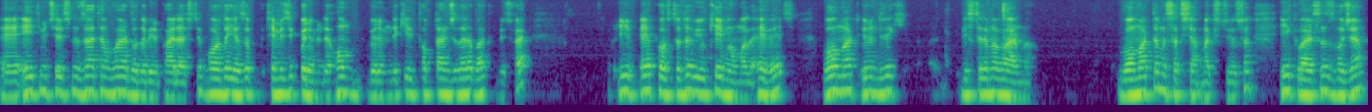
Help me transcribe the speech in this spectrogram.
E, eğitim içerisinde zaten vardı o da bir paylaştım. Orada yazıp temizlik bölümünde, home bölümündeki toptancılara bak lütfen. E-postada UK mi olmalı? Evet. Walmart ürün direkt listeleme var mı? Walmart'ta mı satış yapmak istiyorsun? İlk varsınız hocam.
